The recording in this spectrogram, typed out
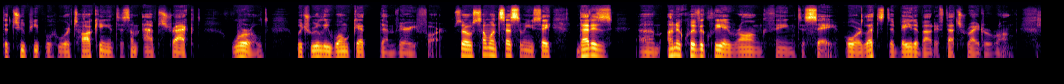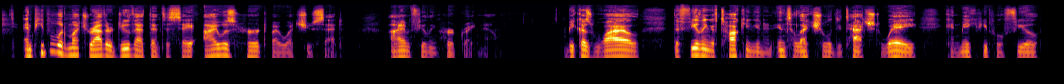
the two people who are talking into some abstract world, which really won't get them very far. So someone says something, you say, that is um, unequivocally a wrong thing to say, or let's debate about if that's right or wrong. And people would much rather do that than to say, I was hurt by what you said. I am feeling hurt right now. Because while the feeling of talking in an intellectual, detached way can make people feel,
